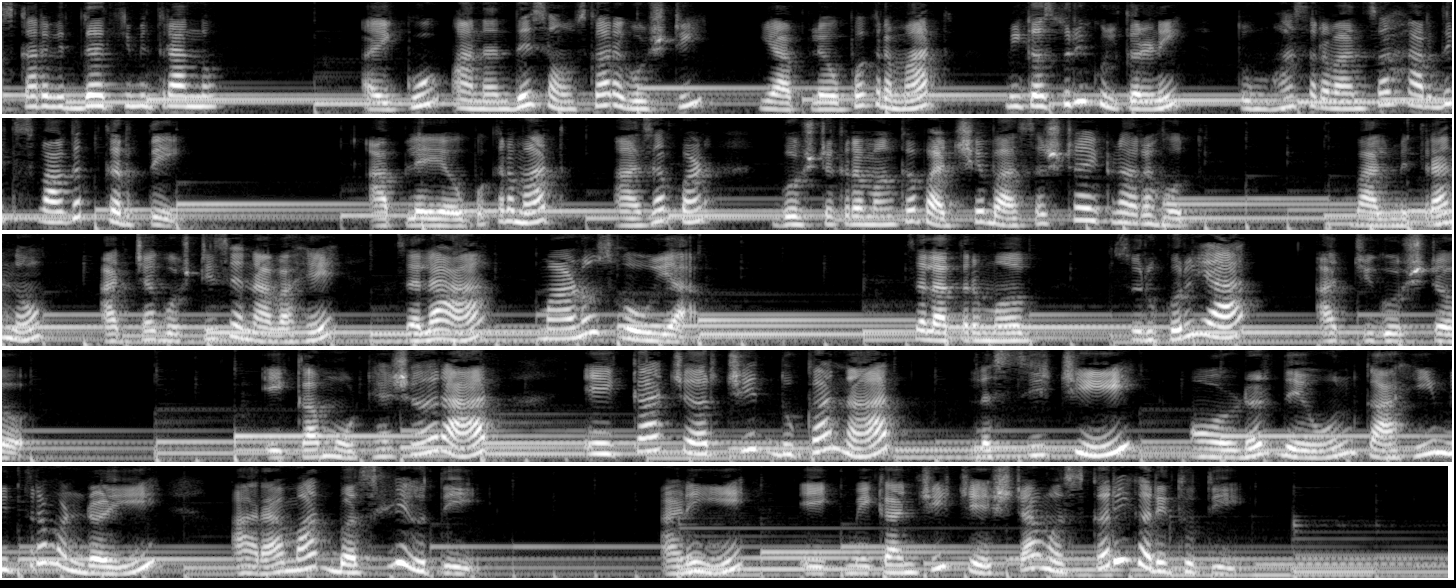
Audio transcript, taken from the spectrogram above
नमस्कार विद्यार्थी मित्रांनो. ऐकू आनंदे संस्कार गोष्टी या आपल्या उपक्रमात मी कसुरी कुलकर्णी तुम्हा सर्वांचं हार्दिक स्वागत करते. आपल्या या उपक्रमात आज आपण गोष्ट क्रमांक पाचशे बासष्ट ऐकणार आहोत. बालमित्रांनो आजच्या गोष्टीचे नाव आहे चला माणूस होऊया. चला तर मग सुरू करूया आजची गोष्ट. एका मोठ्या शहरात एका चर्चित दुकानात लस्सीची ऑर्डर देऊन काही मित्रमंडळी आरामात बसली होती आणि एकमेकांची चेष्टा मस्करी करीत होती.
